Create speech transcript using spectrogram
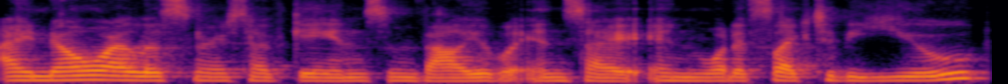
I know our listeners have gained some valuable insight in what it's like to be you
